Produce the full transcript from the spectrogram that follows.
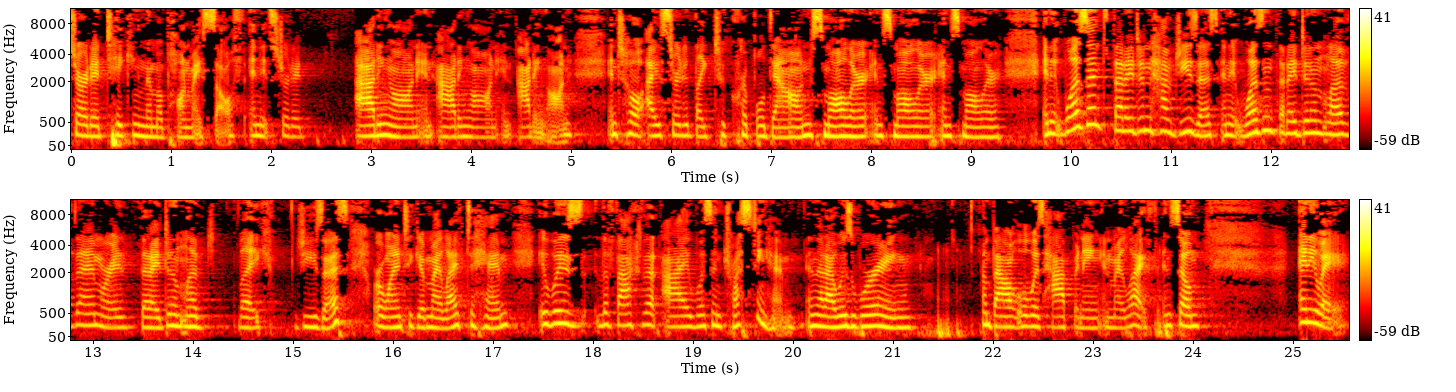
started taking them upon myself, and it started adding on and adding on and adding on until I started like to cripple down smaller and smaller and smaller. And it wasn't that I didn't have Jesus and it wasn't that I didn't love them or that I didn't love like Jesus or wanted to give my life to him. It was the fact that I wasn't trusting him and that I was worrying about what was happening in my life. And so anyway,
